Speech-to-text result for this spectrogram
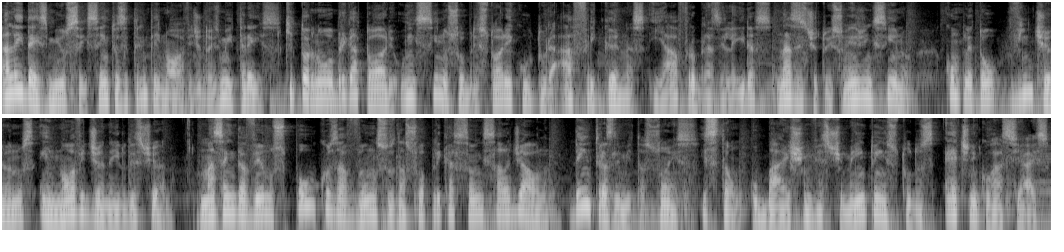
A Lei 10.639 de 2003, que tornou obrigatório o ensino sobre história e cultura africanas e afro-brasileiras nas instituições de ensino, completou 20 anos em 9 de janeiro deste ano mas ainda vemos poucos avanços na sua aplicação em sala de aula. Dentre as limitações estão o baixo investimento em estudos étnico-raciais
